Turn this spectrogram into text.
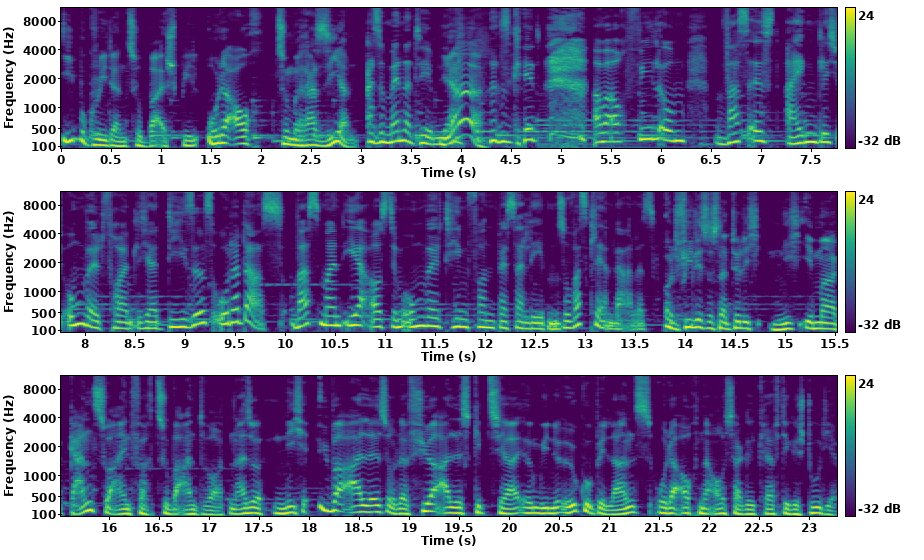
E-Book-Readern zum Beispiel oder auch zum Rasieren. Also Männerthemen, ja. ja. Es geht aber auch viel um, was ist eigentlich umweltfreundlicher, dieses oder das? Was meint ihr aus dem Umweltteam von Besser Leben? So was klären wir alles. Und vieles ist natürlich nicht immer ganz so einfach zu beantworten. Also nicht über alles oder für alles gibt es ja irgendwie eine Ökobilanz oder auch eine aussagekräftige Studie.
